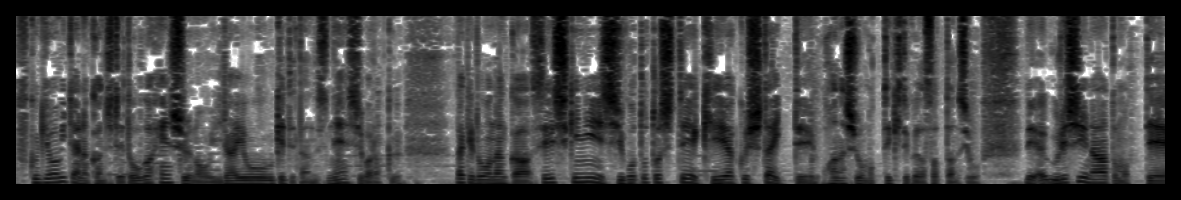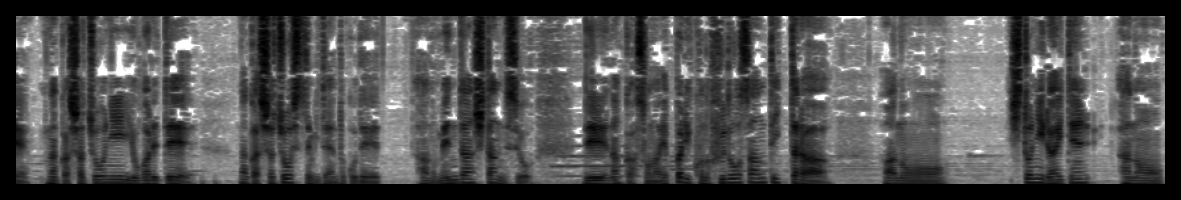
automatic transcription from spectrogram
副業みたいな感じで動画編集の依頼を受けてたんですね、しばらく。だけどなんか正式に仕事として契約したいってお話を持ってきてくださったんですよ。で、嬉しいなと思って、なんか社長に呼ばれて、なんか社長室みたいなとこで、あの、面談したんですよ。で、なんかその、やっぱりこの不動産って言ったら、あの、人に来店、あの、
